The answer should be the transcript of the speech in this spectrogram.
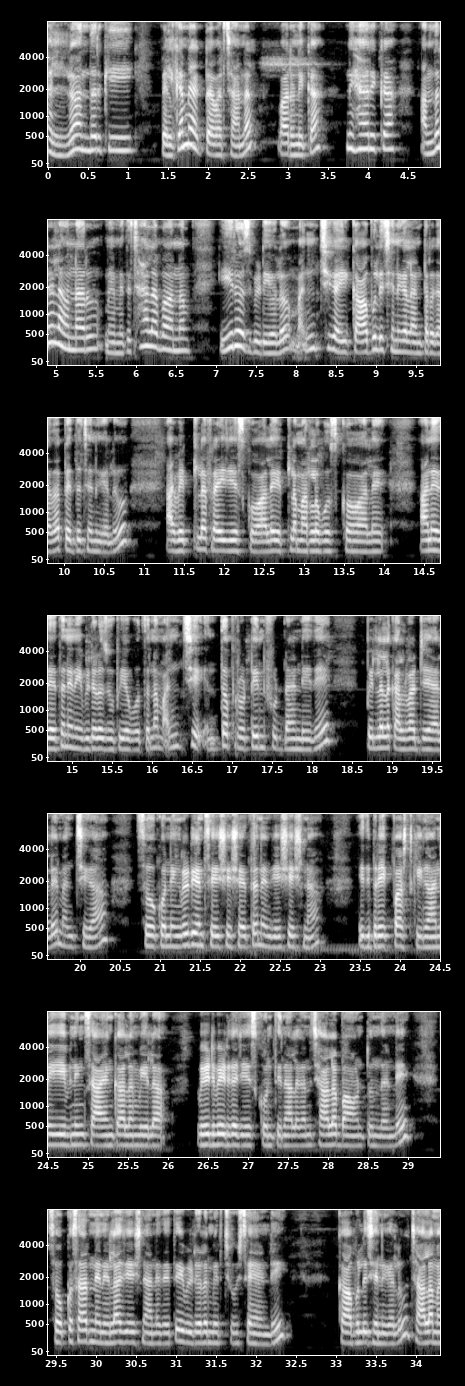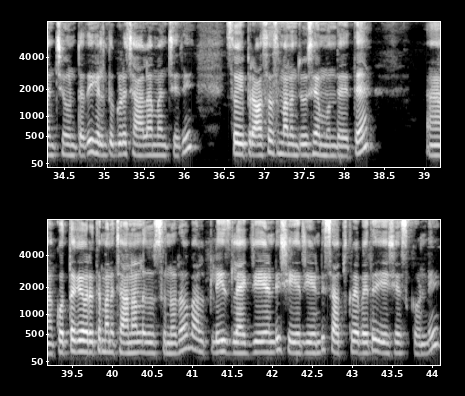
Hello అందరికీ. Welcome back to our channel Varunika Niharika. అందరూ ఎలా ఉన్నారు? మేమైతే చాలా బాగున్నాం. ఈరోజు వీడియోలో మంచిగా ఈ కాబూలి శనగలు అంటారు కదా పెద్ద శనగలు. అవి ఎట్లా ఫ్రై చేసుకోవాలి ఎట్లా మరలబోసుకోవాలి అనేది అయితే నేను ఈ వీడియోలో చూపించబోతున్నా మంచి ఎంతో ప్రోటీన్ ఫుడ్ అండి ఇది. పిల్లలకు అలవాటు చేయాలి మంచిగా. సో కొన్ని ఇంగ్రీడియంట్స్ వేసేసి అయితే నేను చేసేసిన. ఇది బ్రేక్ఫాస్ట్కి కానీ ఈవినింగ్ సాయంకాలం వేళ వేడివేడిగా చేసుకొని తినాలి కానీ చాలా బాగుంటుందండి. సో ఒక్కసారి నేను ఎలా చేసిన అనేది అయితే ఈ వీడియోలో మీరు చూసేయండి. కాబులి శనగలు చాలా మంచిగా ఉంటుంది హెల్త్కి కూడా చాలా మంచిది. సో ఈ ప్రాసెస్ మనం చూసే ముందైతే కొత్తగా ఎవరైతే మన ఛానల్ని చూస్తున్నారో వాళ్ళు ప్లీజ్ లైక్ చేయండి షేర్ చేయండి సబ్స్క్రైబ్ అయితే చేసేసుకోండి.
